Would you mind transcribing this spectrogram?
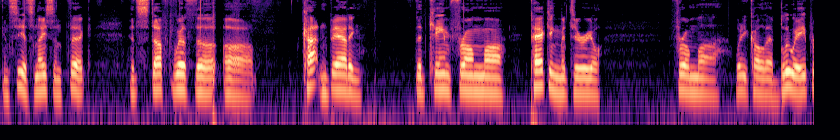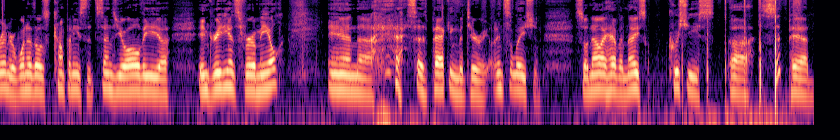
can see it's nice and thick. It's stuffed with uh, uh, cotton batting that came from uh, packing material from, uh, what do you call that, Blue Apron or one of those companies that sends you all the uh, ingredients for a meal. And it says packing material, insulation. So now I have a nice cushy uh, sit pad.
